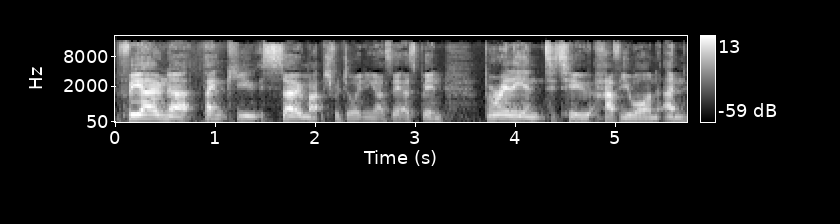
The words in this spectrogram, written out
Fiona, thank you so much for joining us. It has been brilliant to have you on and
